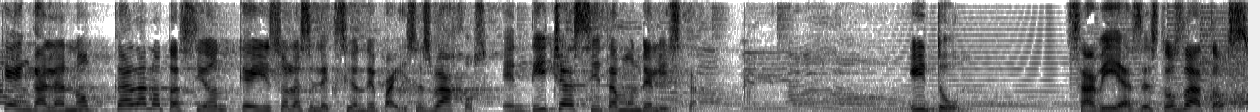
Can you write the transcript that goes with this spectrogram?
que engalanó cada anotación que hizo la selección de Países Bajos en dicha cita mundialista. ¿Y tú? ¿Sabías de estos datos?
